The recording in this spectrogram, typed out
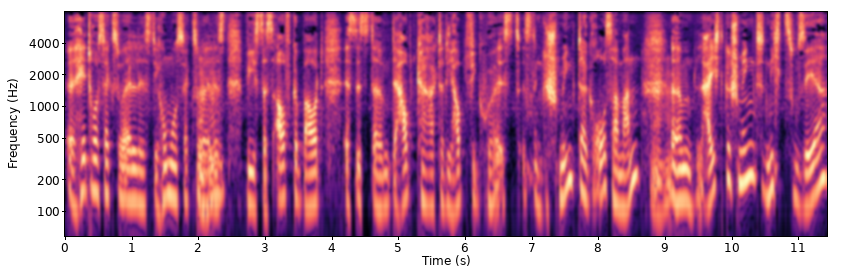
äh, heterosexuell ist, die homosexuell mhm. ist, wie ist das aufgebaut? Es ist ähm, der Hauptcharakter, die Hauptfigur ist ist ein geschminkter großer Mann, mhm. ähm, leicht geschminkt, nicht zu sehr,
